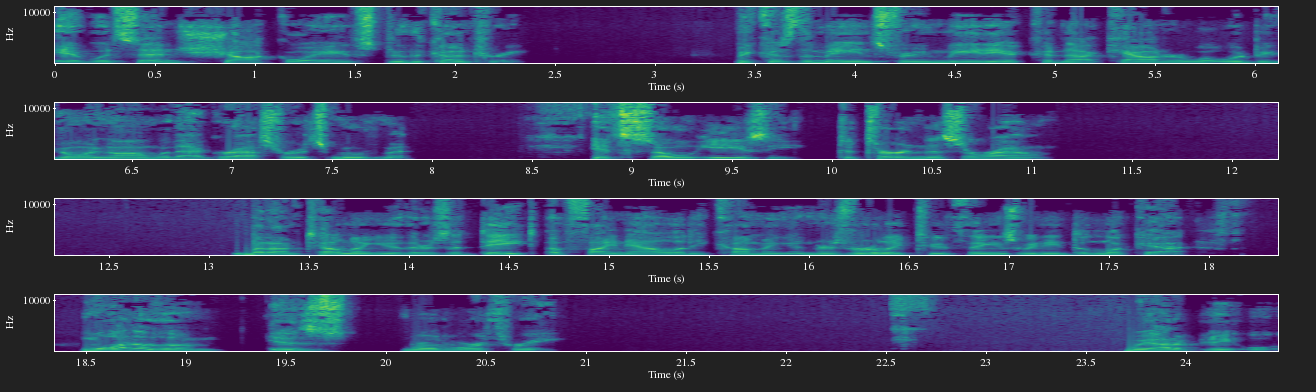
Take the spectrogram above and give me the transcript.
it would send shockwaves through the country because the mainstream media could not counter what would be going on with that grassroots movement. It's so easy to turn this around. But I'm telling you, there's a date of finality coming, and there's really two things we need to look at. One of them is World War III. We ought to,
